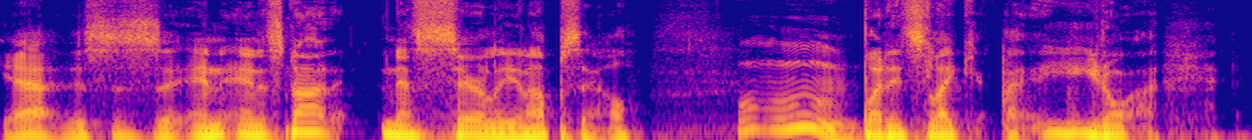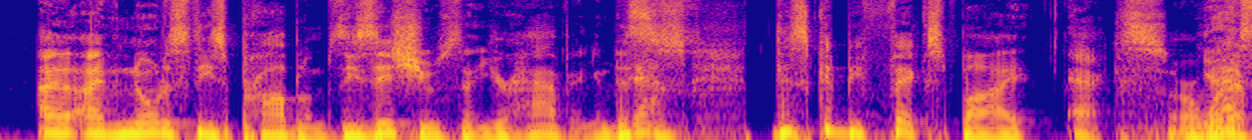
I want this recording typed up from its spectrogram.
Yeah, this is and and it's not necessarily an upsell, but it's like you know, I, I've noticed these problems, these issues that you're having, and this Yes. is this could be fixed by X or whatever.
